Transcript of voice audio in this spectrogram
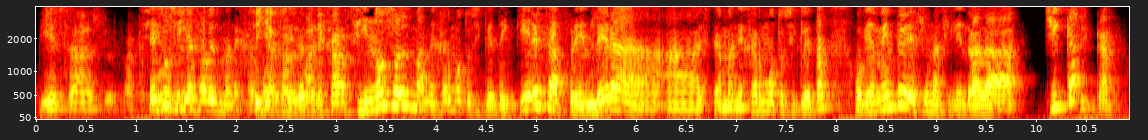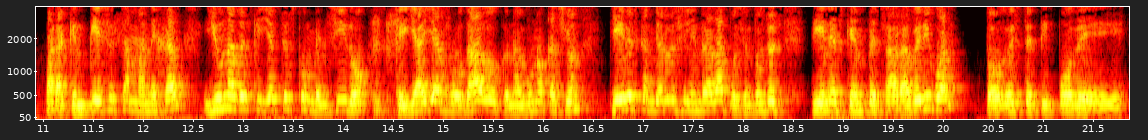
piezas, refacciones. Eso sí ya sabes manejar. Sí, ya sabes manejar. Si no sabes manejar motocicleta y quieres aprender a, a, este, a manejar motocicleta, obviamente es una cilindrada chica Chica. para que empieces a manejar y una vez que ya estés convencido, que ya hayas rodado en alguna ocasión, quieres cambiar de cilindrada, pues entonces tienes que empezar a averiguar todo este tipo de,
